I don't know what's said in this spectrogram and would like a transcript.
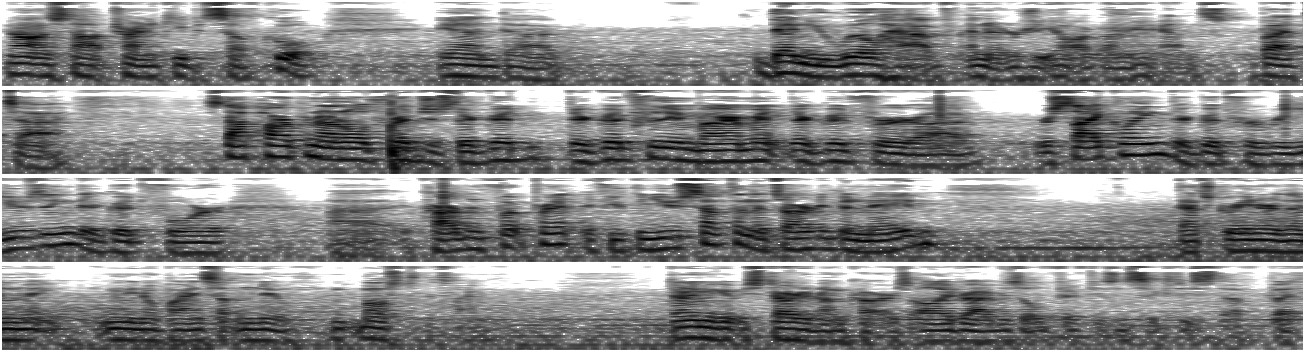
nonstop trying to keep itself cool. And uh, then you will have an energy hog on your hands. But uh, stop harping on old fridges. They're good. They're good for the environment. They're good for uh, recycling. They're good for reusing. They're good for uh, carbon footprint. If you can use something that's already been made, that's greener than make, you know buying something new most of the time. Don't even get me started on cars. All I drive is old 50s and 60s stuff. But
